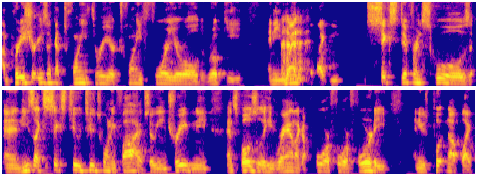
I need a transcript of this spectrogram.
I'm pretty sure he's like a 23 or 24 year old rookie, and he went like six different schools and he's like 6'2 225 so he intrigued me and supposedly he ran like a 4 440 and he was putting up like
